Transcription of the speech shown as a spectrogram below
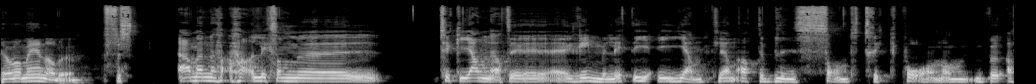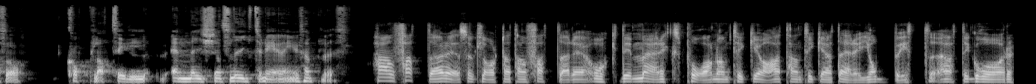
Ja, vad menar du? För, ja, men liksom eh, tycker Janne att det är rimligt egentligen att det blir sånt tryck på honom? Alltså kopplat till en Nations League-turnering exempelvis. Han fattar det såklart att han fattar det och det märks på honom tycker jag att han tycker att det är jobbigt. Att det går,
